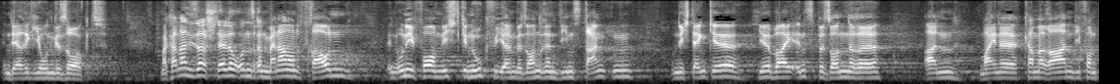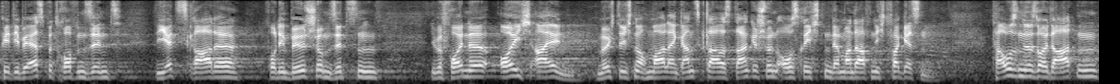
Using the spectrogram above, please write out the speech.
in der Region gesorgt. Man kann an dieser Stelle unseren Männern und Frauen in Uniform nicht genug für ihren besonderen Dienst danken. Und ich denke hierbei insbesondere an meine Kameraden, die von PTBS betroffen sind, die jetzt gerade vor dem Bildschirm sitzen. Liebe Freunde, euch allen möchte ich noch mal ein ganz klares Dankeschön ausrichten, denn man darf nicht vergessen, tausende Soldaten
